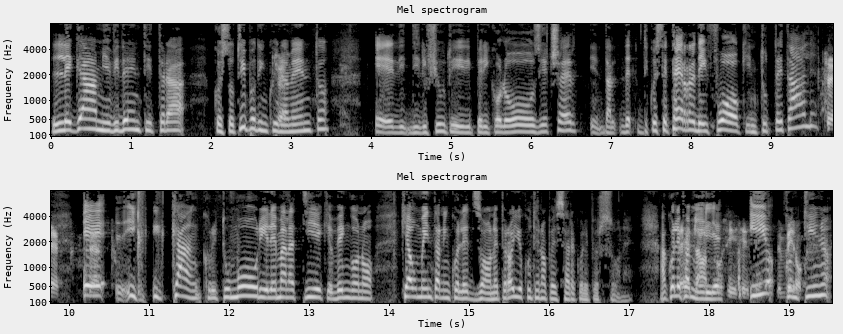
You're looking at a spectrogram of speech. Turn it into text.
legami evidenti tra questo tipo di inquinamento certo e di, di, rifiuti pericolosi, eccetera, di queste terre dei fuochi in tutta Italia certo, e certo. Il, il, cancro, i tumori e le malattie che, vengono, che aumentano in quelle zone. Però io continuo a pensare a quelle persone, a quelle esatto, famiglie. Sì, sì, io continuo.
